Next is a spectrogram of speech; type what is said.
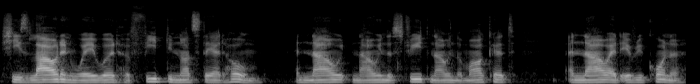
she is loud and wayward, her feet do not stay at home, and now now in the street, now in the market, and now at every corner.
